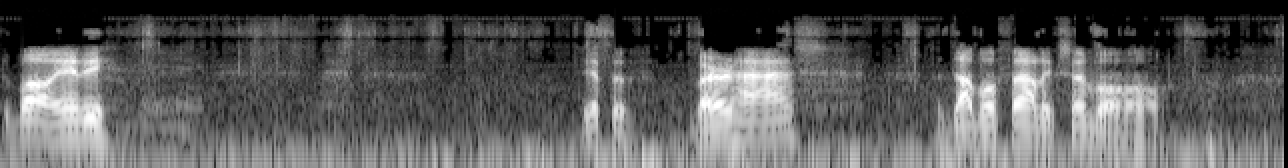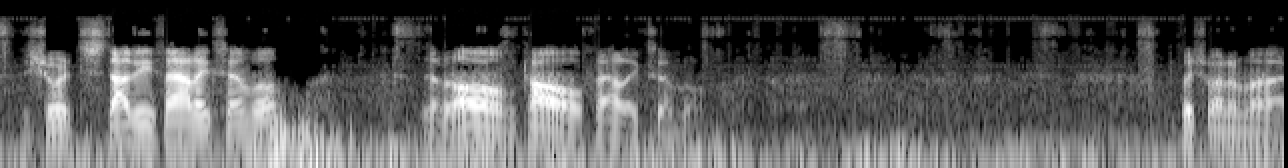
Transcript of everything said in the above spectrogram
Good ball, Andy. You got the bird highs, the double phallic symbol hole, the short stubby phallic symbol, the long tall phallic symbol. Which one am I?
